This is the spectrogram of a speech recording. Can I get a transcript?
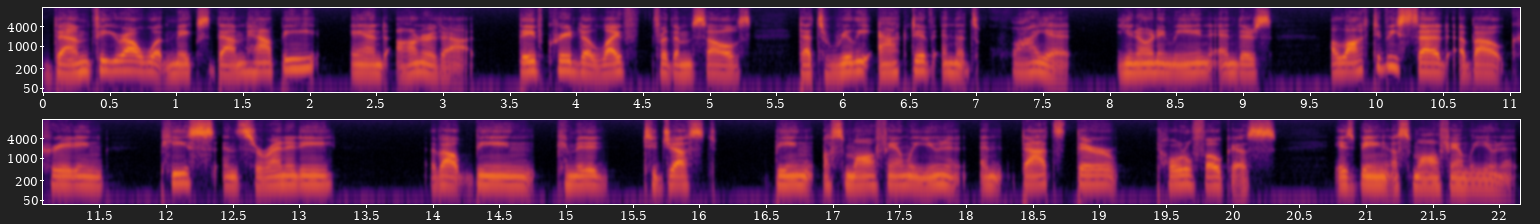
them figure out what makes them happy and honor that. They've created a life for themselves that's really active and that's quiet. You know what I mean? And there's a lot to be said about creating peace and serenity about being committed to just being a small family unit. And that's their total focus is being a small family unit.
